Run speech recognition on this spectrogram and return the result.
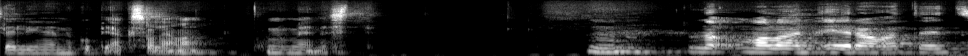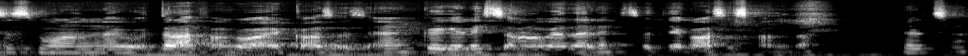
selline, nagu peaks olema minu meelest mm.. no ma loen e-raamatuid, sest mul on nagu telefon kogu aeg kaasas ja kõige lihtsam lugeda lihtsalt ja kaasas kanda üldse.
